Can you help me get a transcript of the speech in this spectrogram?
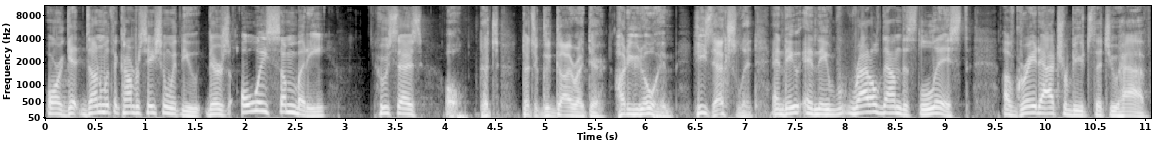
or get done with the conversation with you, there's always somebody who says, "Oh, that's that's a good guy right there. How do you know him? He's excellent." And they and they rattle down this list of great attributes that you have.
